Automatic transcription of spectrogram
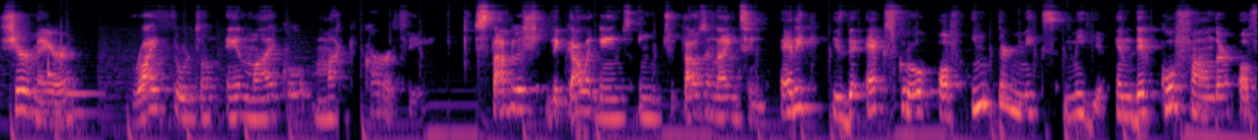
Schiermeyer, Wright Thurston, and Michael McCarthy established the Gala Games in 2019. Eric is the ex-crew of Intermix Media and the co-founder of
